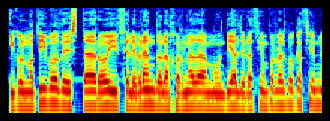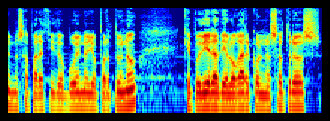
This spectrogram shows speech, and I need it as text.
Y con motivo de estar hoy celebrando la Jornada Mundial de Oración por las Vocaciones, nos ha parecido bueno y oportuno que pudiera dialogar con nosotros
